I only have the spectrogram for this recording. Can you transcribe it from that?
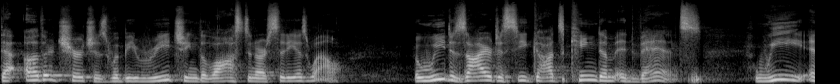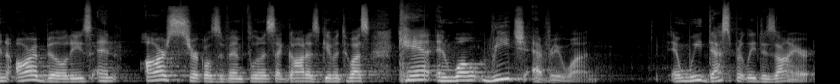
that other churches would be reaching the lost in our city as well. We desire to see God's kingdom advance. We, in our abilities and our circles of influence that God has given to us, can't and won't reach everyone. And we desperately desire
